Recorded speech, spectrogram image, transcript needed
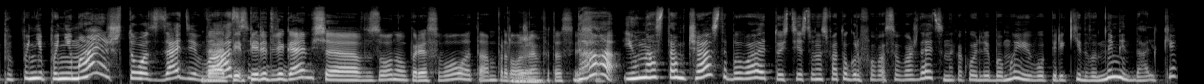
по- пони- понимая, что сзади Да, вас... пе- передвигаемся в зону пресс-вола, там продолжаем Да. фотосессию. Да, и у нас там часто бывает, то есть если у нас фотограф освобождается на какой-либо, мы его перекидываем на медальки,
